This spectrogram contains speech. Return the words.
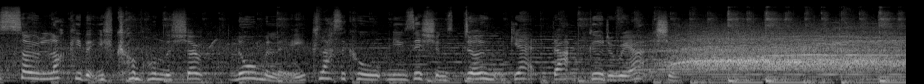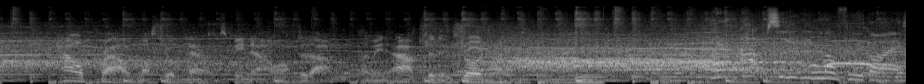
Feel so lucky that you've come on the show. Normally, classical musicians don't get that good a reaction. How proud must your parents be now after that? I mean, absolutely extraordinary. I absolutely love you guys.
